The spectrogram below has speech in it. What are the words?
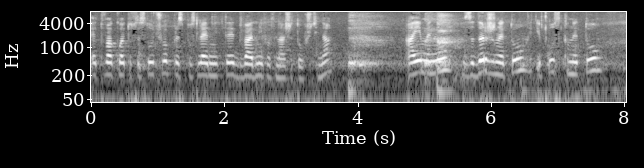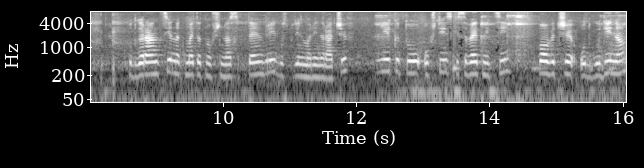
е това, което се случва през последните два дни в нашата община, а именно задържането и пускането под гаранция на кметът на община Септември, господин Марин Рачев. Ние като общински съветници повече от година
